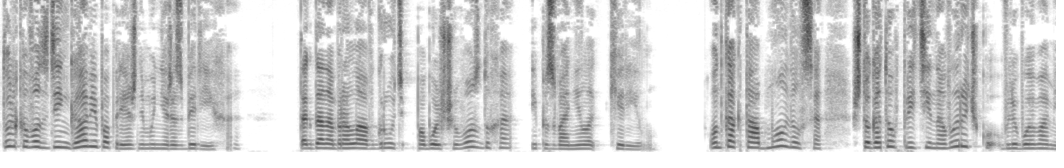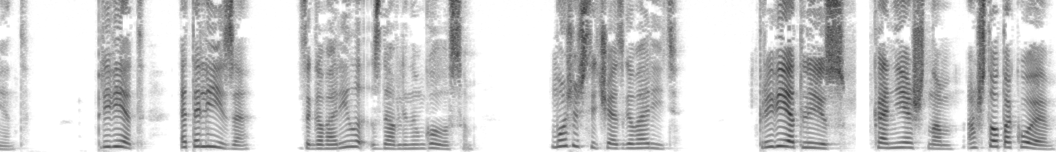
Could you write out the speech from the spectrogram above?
Только вот с деньгами по-прежнему не разбериха. Тогда набрала в грудь побольше воздуха и позвонила Кириллу. Он как-то обмолвился, что готов прийти на выручку в любой момент. «Привет, это Лиза», — заговорила сдавленным голосом. «Можешь сейчас говорить?» «Привет, Лиз. Конечно. А что такое?»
